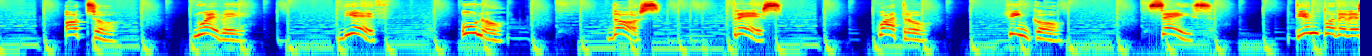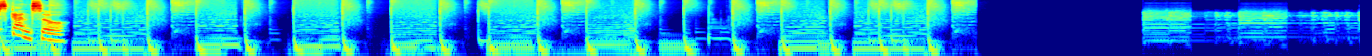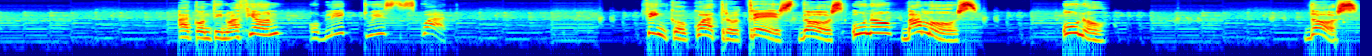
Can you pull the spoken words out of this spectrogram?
8, 9, 10, 1, 2, 3, 4, 5, 6. Tiempo de descanso. A continuación, Oblique twist squat. 5, 4, 3, 2, 1, ¡vamos! 1, 2,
